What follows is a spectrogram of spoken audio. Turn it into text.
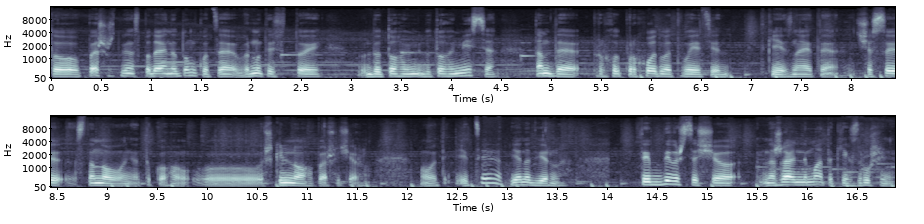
то перше, що тобі спадає на думку, це вернутися до, того, до того місця, там, де проходили твої ці такі, знаєте, часи становлення такого о, шкільного в першу чергу. От. І це є надвірна. Ти дивишся, що, на жаль, нема таких зрушень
